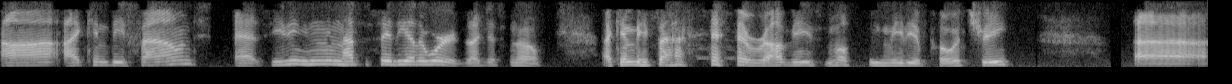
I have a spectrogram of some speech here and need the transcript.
Uh, I can be found at, you didn't even have to say the other words. I just know. I can be found at Robbie's Multimedia Poetry uh,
